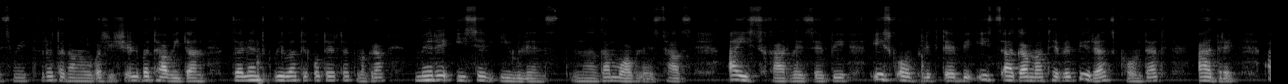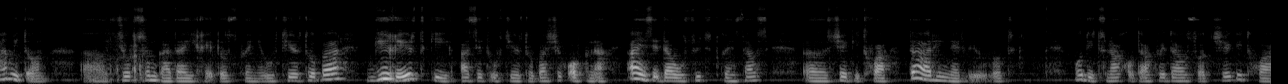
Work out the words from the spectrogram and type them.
ესმით, დროთა განმავლობაში შეიძლება თავიდან ძალიან ტკბილად იყოთ ერთად, მაგრამ მე ისევ ივლენს, გამოავლენს თავს აი ეს ხარვეზები, ის კონფლიქტები, ის წაგამათებები, რაც ქონდათ ადრე. ამიტომ ჯობს რომ გადაიხედოს თქვენი ურთიერთობა, გიღირთ კი ასეთ ურთიერთობაში ყოფნა. აი ესე დაუსვით თქვენს თავს შეკითხვა და არ ინერვიულოთ. მოდით ნახოთ აქვე დავსვათ შეკითხვა.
